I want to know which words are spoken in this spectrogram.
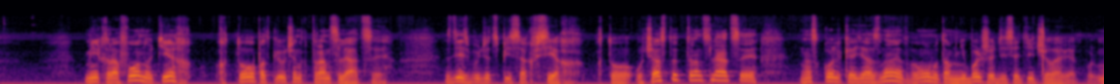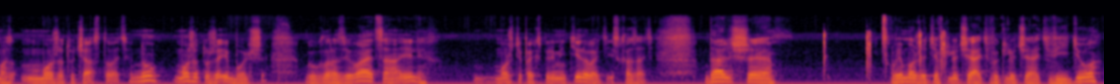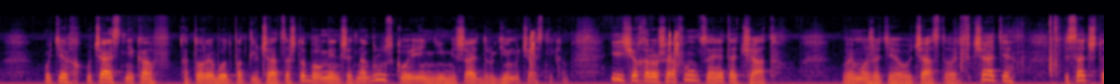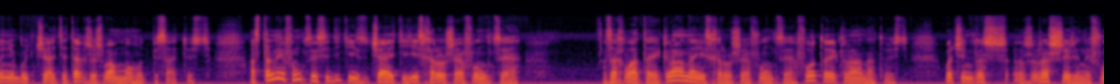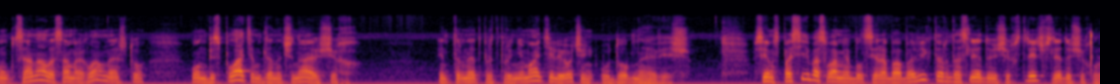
микрофон у тех, кто подключен к трансляции. Здесь будет список всех, кто участвует в трансляции. Насколько я знаю, по-моему, там не больше 10 человек может участвовать. Ну, может уже и больше. Google развивается, или можете поэкспериментировать и сказать. Дальше вы можете включать, выключать видео у тех участников, которые будут подключаться, чтобы уменьшить нагрузку и не мешать другим участникам. И еще хорошая функция это чат. Вы можете участвовать в чате, писать что-нибудь в чате, также ж вам могут писать. То есть остальные функции сидите, изучаете. Есть хорошая функция захвата экрана, есть хорошая функция фотоэкрана. То есть очень расширенный функционал. И самое главное, что он бесплатен для начинающих интернет-предпринимателей. Очень удобная вещь. Всем спасибо. С вами был Серабаба Виктор. До следующих встреч в следующих уроках.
